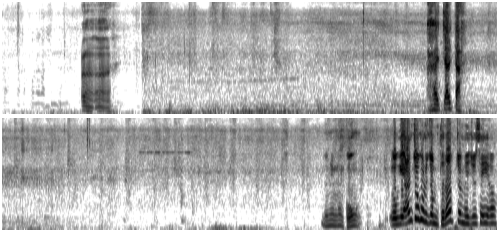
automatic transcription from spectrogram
좀 살짝 꺼내가시면 됩니다. 어, 어. 아, 짧다. 누님은 공, 여기 안쪽으로 좀 드랍 좀 해주세요.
